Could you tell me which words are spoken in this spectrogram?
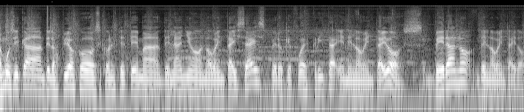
La música de los piojos con este tema del año 96, pero que fue escrita en el 92, verano del 92.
